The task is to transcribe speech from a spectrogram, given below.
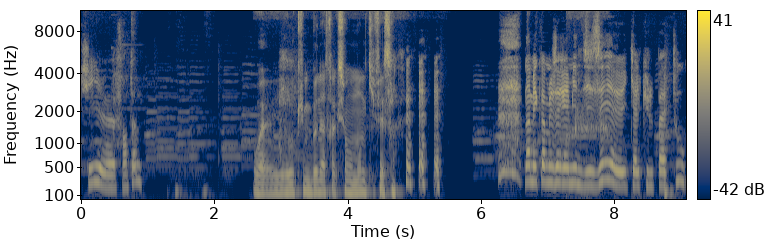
Si, euh, Phantom. Ouais, il y a aucune bonne attraction au monde qui fait ça. Non, mais comme Jérémy le disait, euh, il calcule pas tout.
